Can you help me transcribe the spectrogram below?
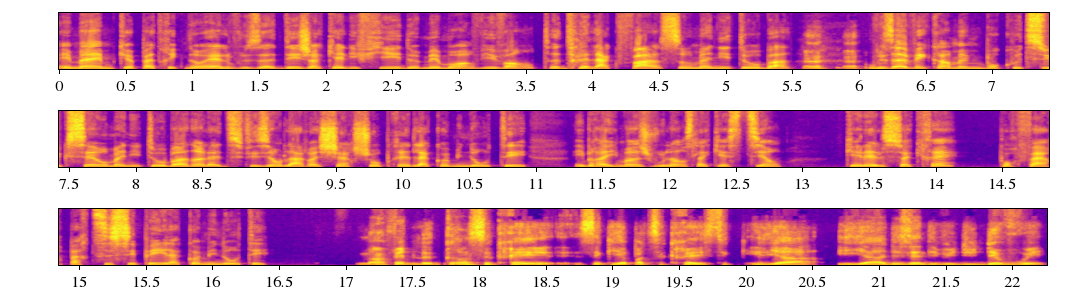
et même que Patrick Noël vous a déjà qualifié de mémoire vivante de l'ACFAS au Manitoba. vous avez quand même beaucoup de succès au Manitoba dans la diffusion de la recherche auprès de la communauté. Ibrahima, je vous lance la question. Quel est le secret pour faire participer la communauté? En fait, le grand secret, c'est qu'il n'y a pas de secret. Il y a, il y a des individus dévoués,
